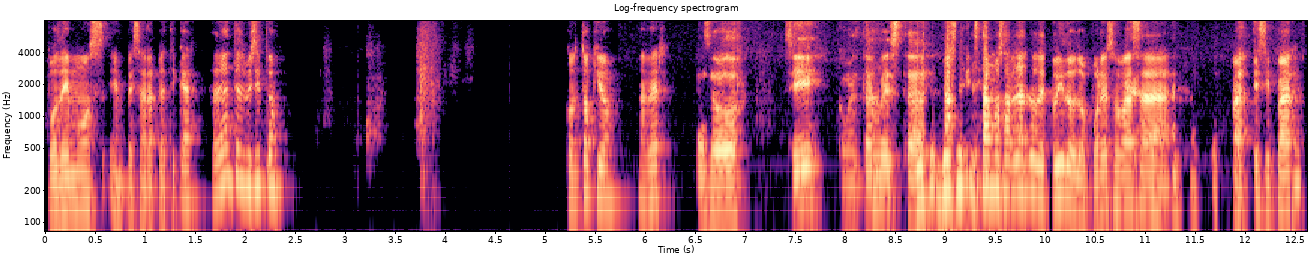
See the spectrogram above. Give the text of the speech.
podemos empezar a platicar. Adelante, Luisito. Con Tokio, a ver. Sí, comentarme esta. Yo sé que estamos hablando de tu ídolo, por eso vas a participar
